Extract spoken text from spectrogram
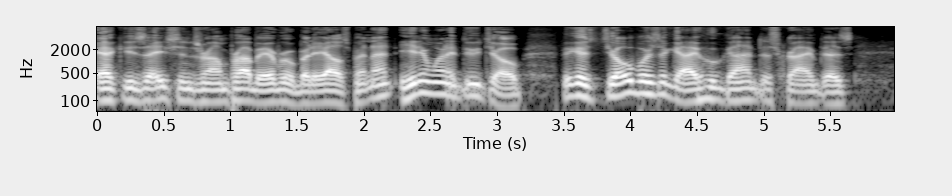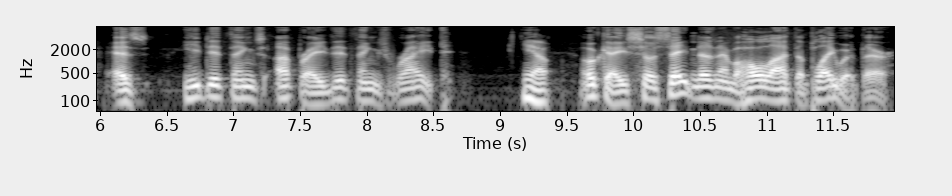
accusations around probably everybody else, but not he didn't want to do Job because Job was a guy who God described as as he did things upright, he did things right. Yeah. Okay, so Satan doesn't have a whole lot to play with there.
